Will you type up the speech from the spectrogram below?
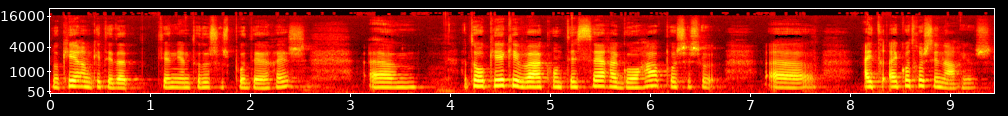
não querem que tenha todos os poderes. Um, então, o que é que vai acontecer agora? Pois, uh, há, quatro cenários.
